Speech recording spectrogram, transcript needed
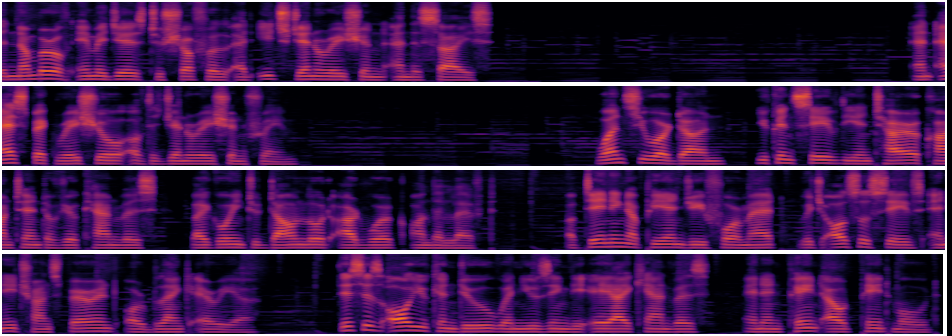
the number of images to shuffle at each generation and the size. and aspect ratio of the generation frame. Once you are done, you can save the entire content of your canvas by going to download artwork on the left, obtaining a PNG format which also saves any transparent or blank area. This is all you can do when using the AI canvas and in paint out paint mode.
